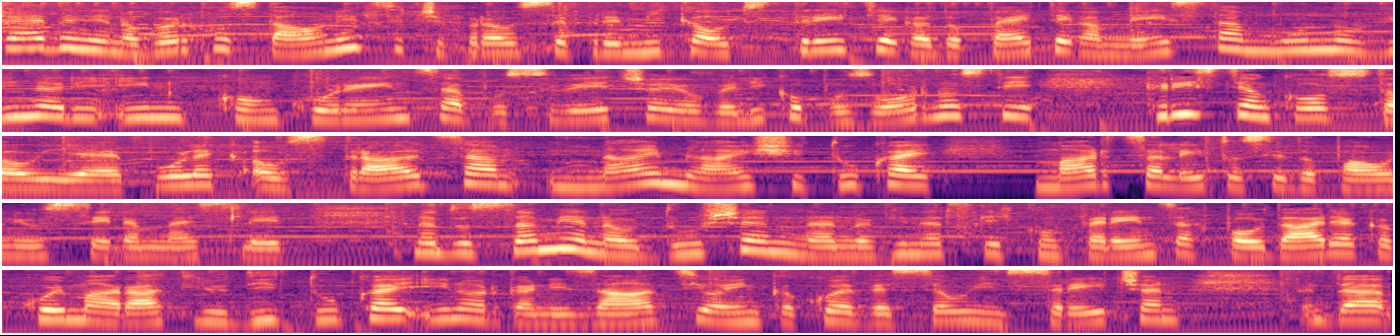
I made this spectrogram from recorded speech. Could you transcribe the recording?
Še eden je na vrhu stavnice, čeprav se premika od tretjega do petega mesta, mu novinari in konkurenca posvečajo veliko pozornosti. Kristjan Kostov je poleg Avstralca najmlajši tukaj, marca letos je dopolnil 17 let. Nad vsem je navdušen, na novinarskih konferencah poudarja, kako ima rad ljudi tukaj in organizacijo in kako je vesel in srečen, da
